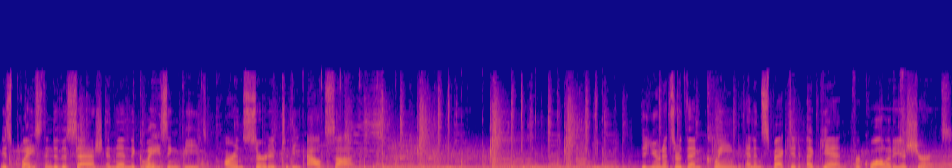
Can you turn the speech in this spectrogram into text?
is placed into the sash and then the glazing beads are inserted to the outside. The units are then cleaned and inspected again for quality assurance.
